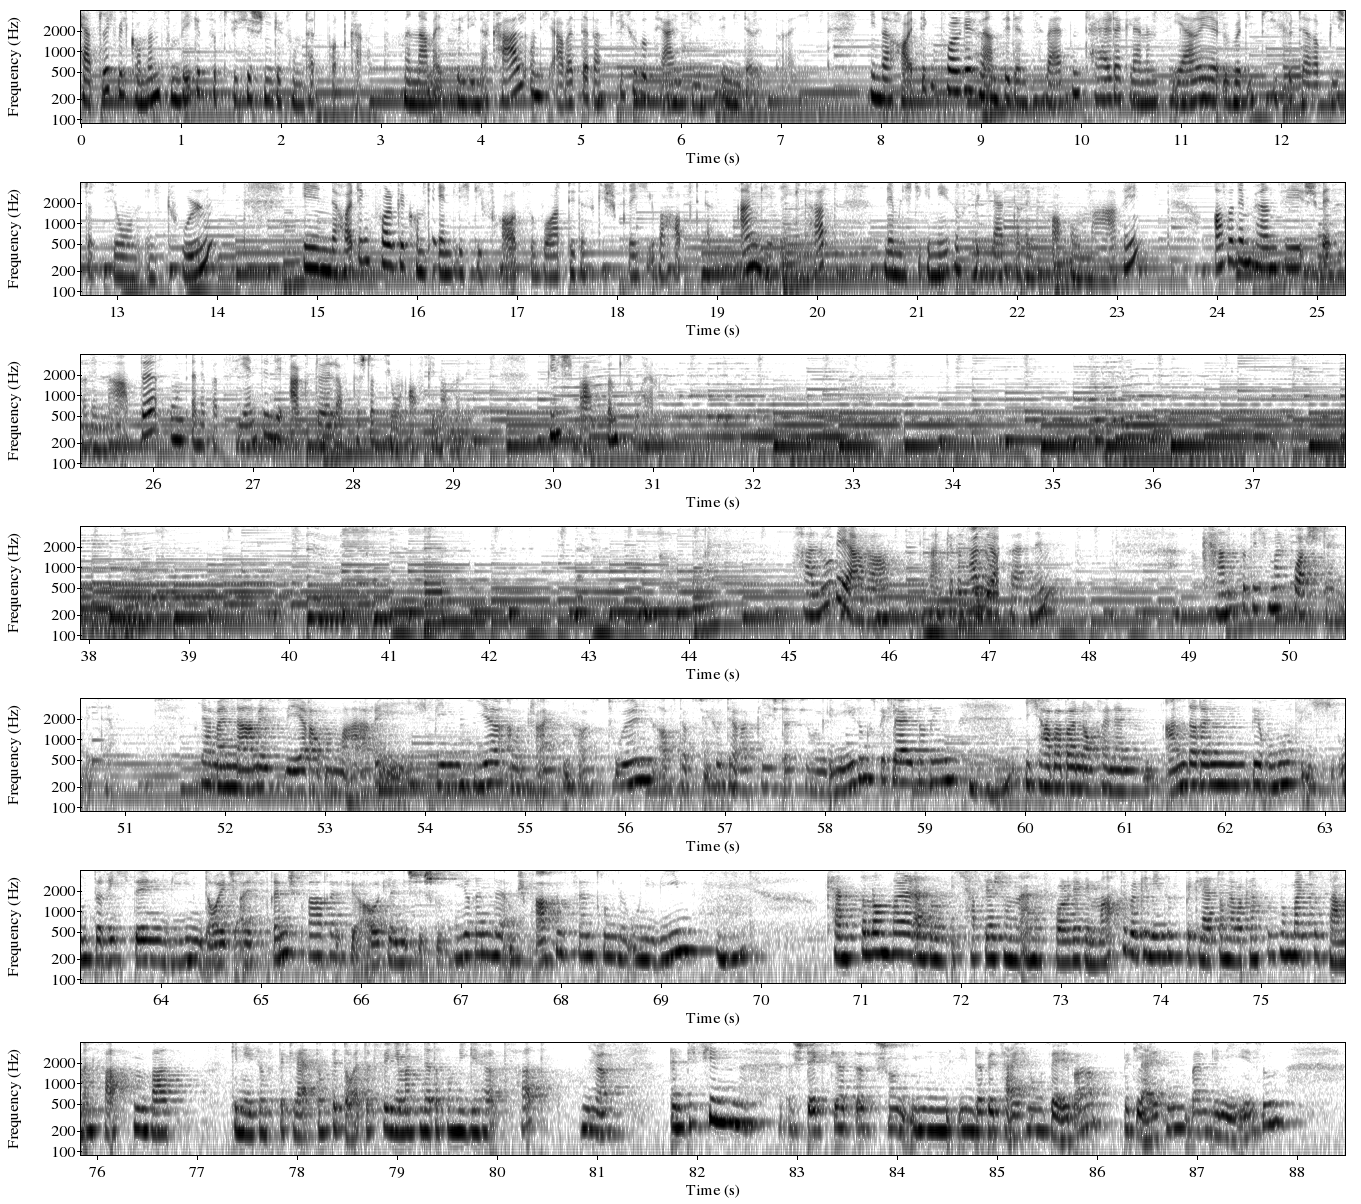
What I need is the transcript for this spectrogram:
Herzlich willkommen zum Wege zur psychischen Gesundheit Podcast. Mein Name ist Selina Kahl und ich arbeite beim Psychosozialen Dienst in Niederösterreich. In der heutigen Folge hören Sie den zweiten Teil der kleinen Serie über die Psychotherapiestation in Tulln. In der heutigen Folge kommt endlich die Frau zu Wort, die das Gespräch überhaupt erst angeregt hat, nämlich die Genesungsbegleiterin Frau Omari. Außerdem hören Sie Schwester Renate und eine Patientin, die aktuell auf der Station aufgenommen ist. Viel Spaß beim Zuhören. Hallo Vera, danke, dass Hallo. du dir Zeit nimmst. Kannst du dich mal vorstellen? Ja, mein Name ist Vera Omari. Ich bin hier am Krankenhaus Tulln auf der Psychotherapiestation Genesungsbegleiterin. Mhm. Ich habe aber noch einen anderen Beruf. Ich unterrichte in Wien Deutsch als Fremdsprache für ausländische Studierende am Sprachenzentrum der Uni Wien. Mhm. Kannst du nochmal, also ich habe ja schon eine Folge gemacht über Genesungsbegleitung, aber kannst du es nochmal zusammenfassen, was Genesungsbegleitung bedeutet für jemanden, der das noch nie gehört hat? Ja, ein bisschen steckt ja das schon in, in der Bezeichnung selber, begleiten beim Genesen.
